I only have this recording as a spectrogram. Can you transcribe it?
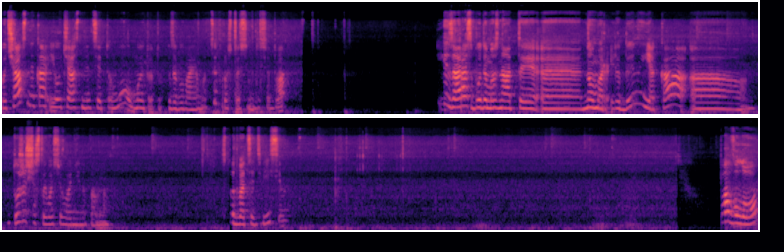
учасника і учасниці, тому ми тут забуваємо цифру 172. І зараз будемо знати е, номер людини, яка е, дуже щаслива сьогодні, напевно. 128. Павло,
